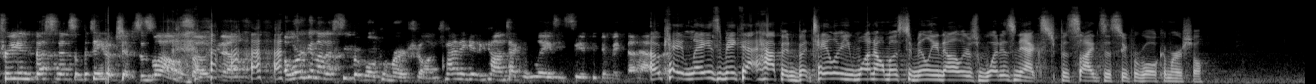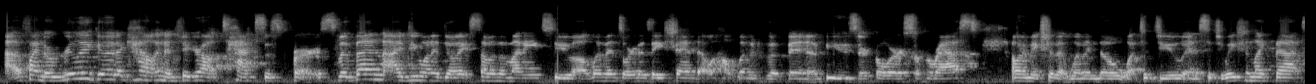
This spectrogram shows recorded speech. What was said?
pretty invested in some potato chips as well. So, you know, I'm working on a Super Bowl commercial I'm trying to get in contact with Lay's and see if we can make that happen. Okay, Lay's, make that happen. But Taylor, you won almost a million dollars. What is next besides the Super Bowl commercial? I'll find a really good accountant and figure out taxes first. But then I do want to donate some of the money to a women's organization that will help women who have been abused or coerced or harassed. I want to make sure that women know what to do in a situation like that.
